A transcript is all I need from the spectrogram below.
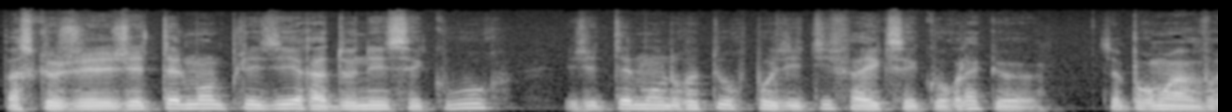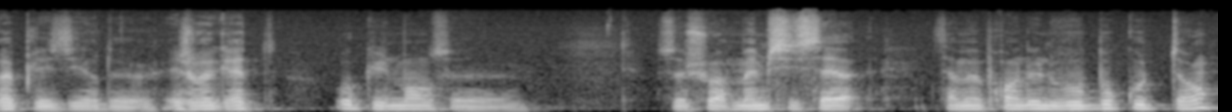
parce que j'ai tellement de plaisir à donner ces cours, et j'ai tellement de retours positifs avec ces cours-là, que c'est pour moi un vrai plaisir de... Et je regrette aucunement ce, choix, même si ça, ça me prend de nouveau beaucoup de temps,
